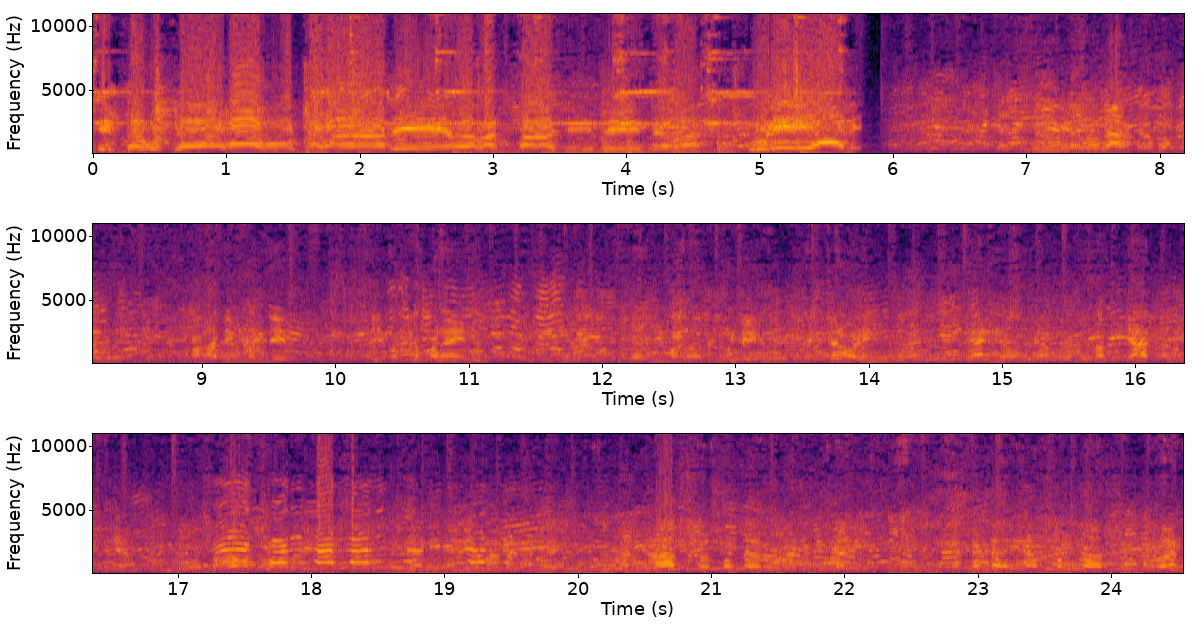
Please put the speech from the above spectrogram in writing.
चित्त उठवा उठवा देव भक्ताची भेटवा. गुढी आली. महादेव मंदिर हरिभक्त आहे यांनी मला छोटे शंकरवाडी यांनी सगळ्या गोष्टीचा त्याग केला सहा वर्षामध्ये आणि दिली आणि आज सरपंचा रोगानिमित्ताने अखंड हरिनाम सप्ताह शिवपुराण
